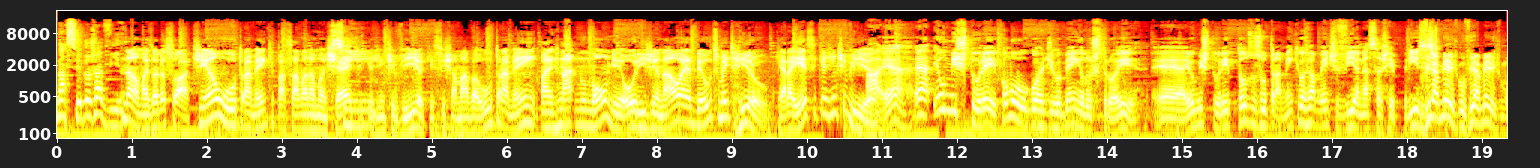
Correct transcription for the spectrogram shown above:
nascido, eu já via. Não, mas olha só, tinha um Ultraman que passava na manchete, Sim. que a gente via, que se chamava Ultraman, mas na- no nome original é The Ultimate Hero, que era esse que a gente via. Ah, é? É, eu misturei, como o Gordinho bem ilustrou aí, é, eu misturei todos os Ultraman que eu realmente via nessas reprises. Via mesmo, via mesmo,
